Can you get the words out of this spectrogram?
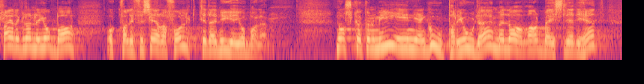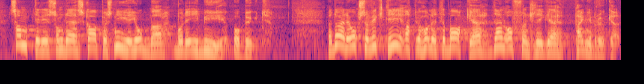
flere grønne jobber og kvalifisere folk til de nye jobbene. Norsk økonomi er inne i en god periode med lav arbeidsledighet, samtidig som det skapes nye jobber både i by og bygd. Men da er det også viktig at vi held tilbake den offentlege pengebruken.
